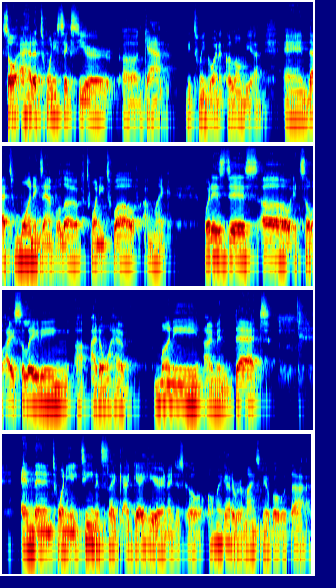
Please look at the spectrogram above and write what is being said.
So i had a 26 year uh, gap between going to colombia. And that's one example of 2012 i'm like what is this? Oh it's so isolating. I don't have money. I'm in debt and then in 2018 it's like i get here and i just go oh my god it reminds me of bogota.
